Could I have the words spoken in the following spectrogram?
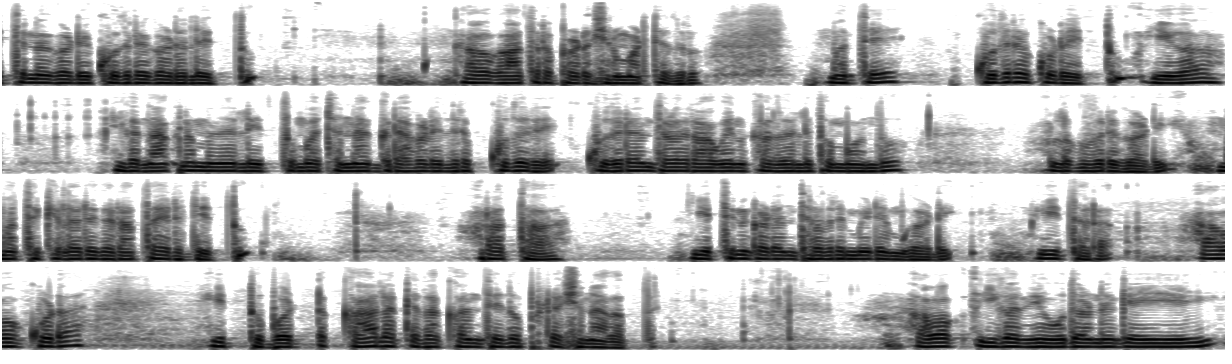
ಎತ್ತಿನ ಗಾಡಿ, ಕುದುರೆ ಇತ್ತು. ಆವಾಗ ಆ ಥರ ಪ್ರೊಡಕ್ಷನ್ ಮಾಡ್ತಿದ್ರು. ಮತ್ತು ಕುದುರೆ ಕೂಡ ಇತ್ತು. ಈಗ ಈಗ ನಾಲ್ಕನೇ ಮನೆಯಲ್ಲಿ ತುಂಬ ಚೆನ್ನಾಗಿ ಗ್ರಹಗಳಿದ್ದರೆ ಕುದುರೆ. ಕುದುರೆ ಅಂತ ಹೇಳಿದ್ರೆ ಆಗಿನ ಕಾಲದಲ್ಲಿ ತುಂಬ ಒಂದು ಲಗ್ಸುರಿ ಗಾಡಿ. ಮತ್ತು ಕೆಲವರಿಗೆ ರಥ ಇರ್ತಿತ್ತು. ರಥ, ಎತ್ತಿನ ಗಾಡಿ ಅಂತ ಹೇಳಿದ್ರೆ ಮೀಡಿಯಮ್ ಗಾಡಿ. ಈ ಥರ. ಆವಾಗ ಕೂಡ ಇತ್ತು. ಬಟ್ ಕಾಲಕ್ಕೆ ತಕ್ಕಂಥ ಇದು ಪ್ರೊಟೆಕ್ಷನ್ ಆಗುತ್ತೆ. ಆವಾಗ ಈಗ ನೀವು ಉದಾಹರಣೆಗೆ ಈ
